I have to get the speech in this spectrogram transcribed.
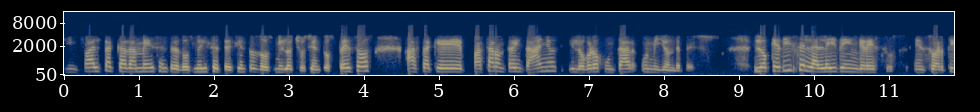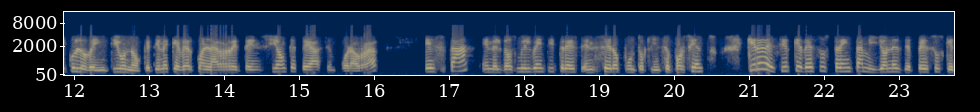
sin falta cada mes entre 2.700 2.800 pesos hasta que pasaron 30 años y logró juntar un millón de pesos. Lo que dice la ley de ingresos en su artículo 21, que tiene que ver con la retención que te hacen por ahorrar, está en el 2023 en 0.15%. Quiere decir que de esos 30 millones de pesos que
